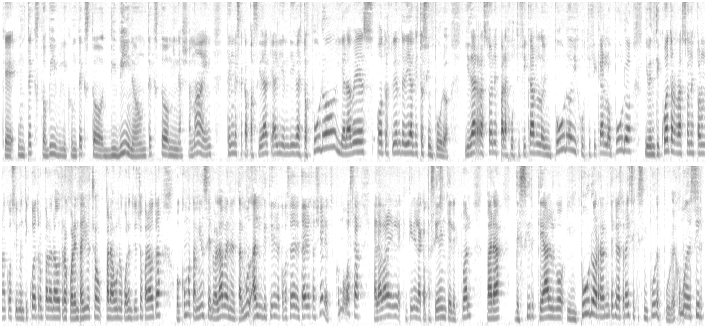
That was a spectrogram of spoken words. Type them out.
que un texto bíblico, un texto divino, un texto minashamaim, tenga esa capacidad que alguien diga esto es puro y a la vez otro estudiante diga que esto es impuro. Y dar razones para justificar lo impuro y justificar lo puro y 24 razones para una cosa y 24 para la otra, 48 para uno, 48 para otra. O como también se lo alaba en el Talmud alguien que tiene la capacidad de estas talleres. ¿Cómo vas a alabar a alguien que tiene la capacidad intelectual para decir que algo impuro, realmente que la Torah dice que es impuro, es puro? Es como decir,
